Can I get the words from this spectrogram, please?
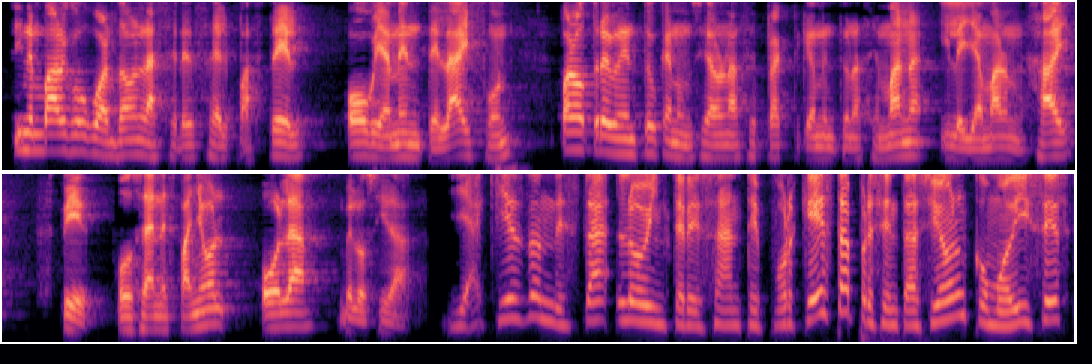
Sin embargo, guardaron la cereza del pastel, obviamente el iPhone, para otro evento que anunciaron hace prácticamente una semana y le llamaron High Speed, o sea en español, hola velocidad. Y aquí es donde está lo interesante, porque esta presentación, como dices,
